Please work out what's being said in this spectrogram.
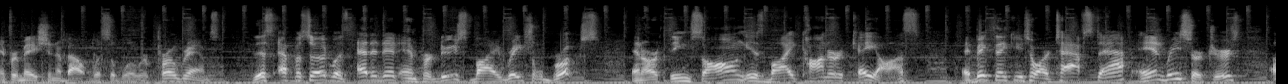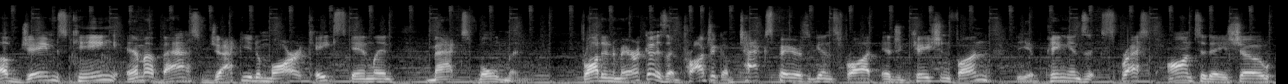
information about whistleblower programs. This episode was edited and produced by Rachel Brooks, and our theme song is by Connor Chaos. A big thank you to our TAF staff and researchers of James King, Emma Bass, Jackie DeMar, Kate Scanlon, Max Boldman. Fraud in America is a project of Taxpayers Against Fraud Education Fund. The opinions expressed on today's show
